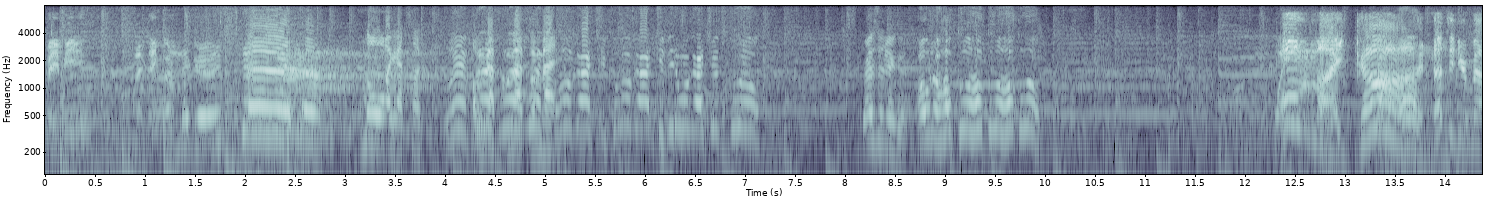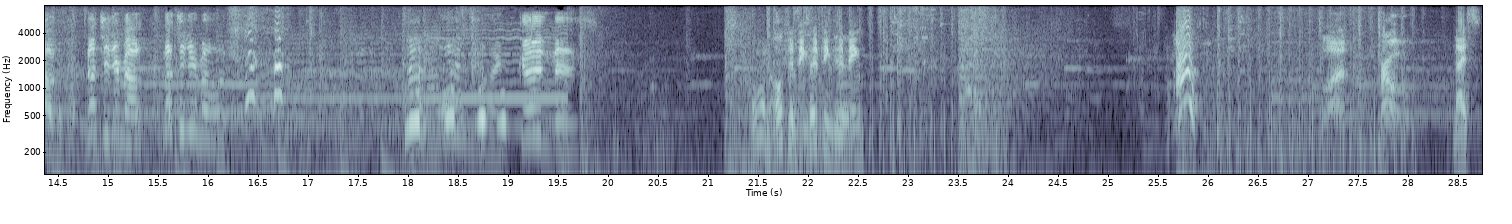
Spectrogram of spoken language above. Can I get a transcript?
Maybe? I think I'm Nigga is dead! No, I got stuck. Live, Coming live, live, live. back. Khalil got you, Khalil got you. If you don't got you, it's Khalil. Where's the nigga? Oh no, ho Khalil, ho Khalil. Oh my god! Oh. Nuts in your mouth! Nuts in your mouth! Nuts in your mouth! oh my goodness! Someone else is Zipping, taking zipping, it. zipping. What? Bro, Nice.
